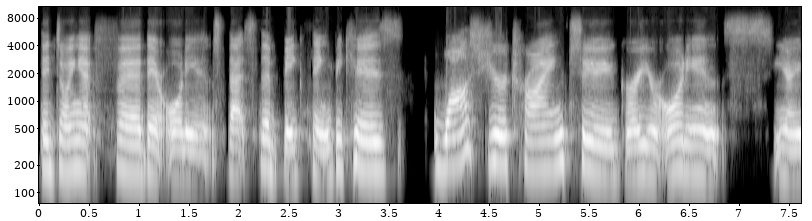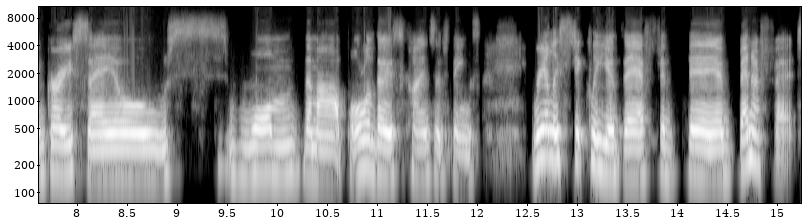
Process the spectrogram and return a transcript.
They're doing it for their audience. That's the big thing because whilst you're trying to grow your audience, you know, grow sales, warm them up, all of those kinds of things, realistically, you're there for their benefit.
